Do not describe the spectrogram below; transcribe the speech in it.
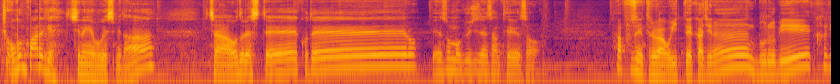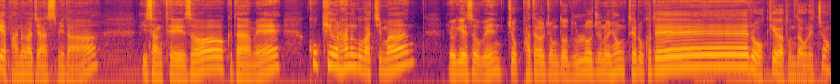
조금 빠르게 진행해 보겠습니다. 자 어드레스 때 그대로 왼손목 유지된 상태에서 하프스윙 들어가고 이때까지는 무릎이 크게 반응하지 않습니다. 이 상태에서 그 다음에 코킹을 하는 것 같지만 여기에서 왼쪽 바닥을 좀 더 눌러주는 형태로 그대로 어깨가 돈다고 그랬죠.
